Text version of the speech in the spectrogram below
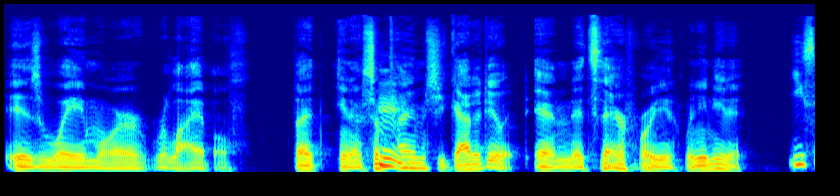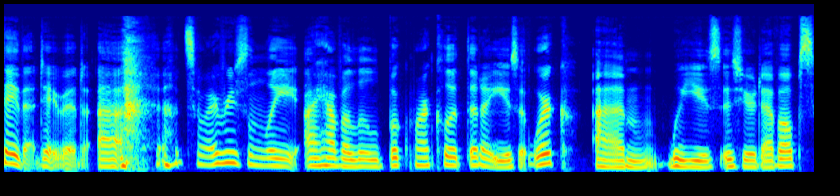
is way more reliable. But you know, hmm. sometimes mm. you got to do it, and it's there for you when you need it. You say that, David. Uh, so I recently I have a little bookmarklet that I use at work. Um, we use Azure DevOps,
